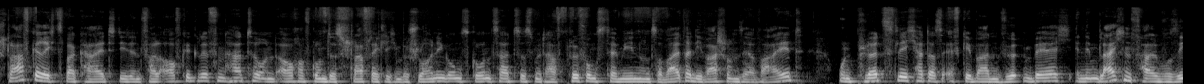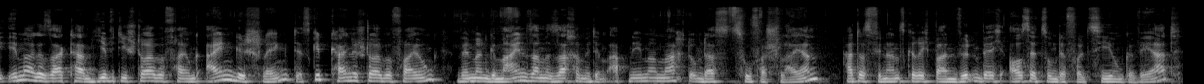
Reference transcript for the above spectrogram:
Strafgerichtsbarkeit, die den Fall aufgegriffen hatte und auch aufgrund des strafrechtlichen Beschleunigungsgrundsatzes mit Haftprüfungsterminen und so weiter, die war schon sehr weit. Und plötzlich hat das FG Baden-Württemberg in dem gleichen Fall, wo sie immer gesagt haben, hier wird die Steuerbefreiung eingeschränkt, es gibt keine Steuerbefreiung, wenn man gemeinsame Sache mit dem Abnehmer macht, um das zu verschleiern, hat das Finanzgericht Baden-Württemberg Aussetzung der Vollziehung gewährt.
